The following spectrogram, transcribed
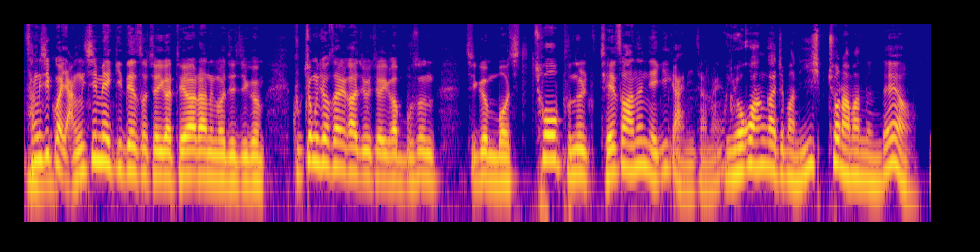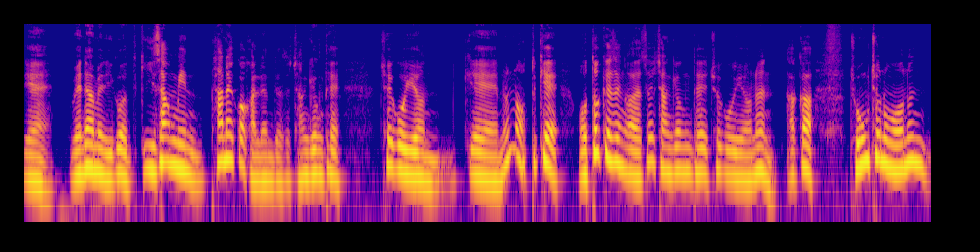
상식과 양심에 기대서 저희가 대화라는 거지 지금 국정조사 해가지고 저희가 무슨 지금 뭐 초분을 제소하는 얘기가 아니잖아요. 요거 한 가지만 20초 남았는데요. 예. 왜냐하면 이거 이상민 탄핵과 관련돼서 장경태 최고위원께는 어떻게 어떻게 생각하세요? 장경태 최고위원은 아까 조홍천 의원은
